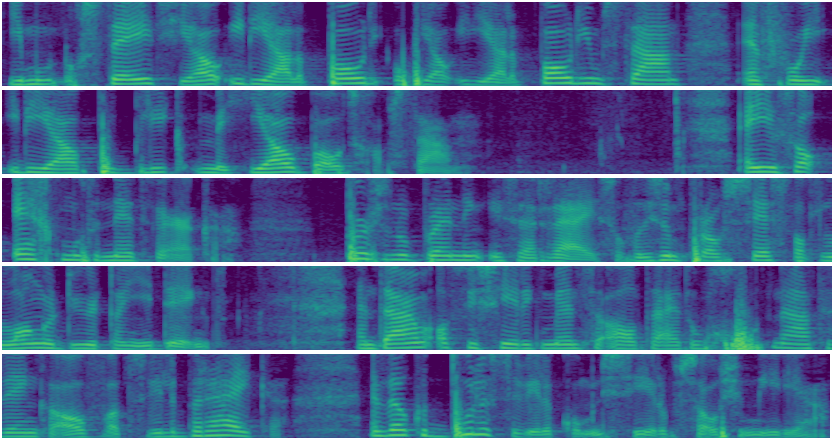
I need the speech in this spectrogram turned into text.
Je moet nog steeds jouw ideale podium, op jouw ideale podium staan en voor je ideaal publiek met jouw boodschap staan. En je zal echt moeten netwerken. Personal branding is een reis of het is een proces wat langer duurt dan je denkt. En daarom adviseer ik mensen altijd om goed na te denken over wat ze willen bereiken en welke doelen ze willen communiceren op social media.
